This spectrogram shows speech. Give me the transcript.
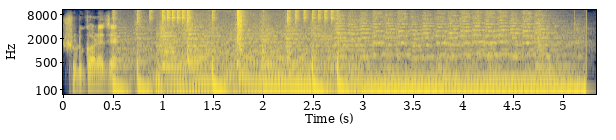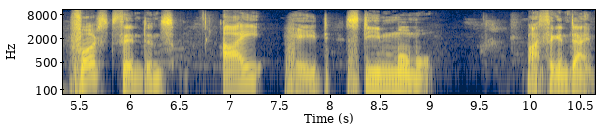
শুরু করা যাক। First sentence I hate steam momo. My second time.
